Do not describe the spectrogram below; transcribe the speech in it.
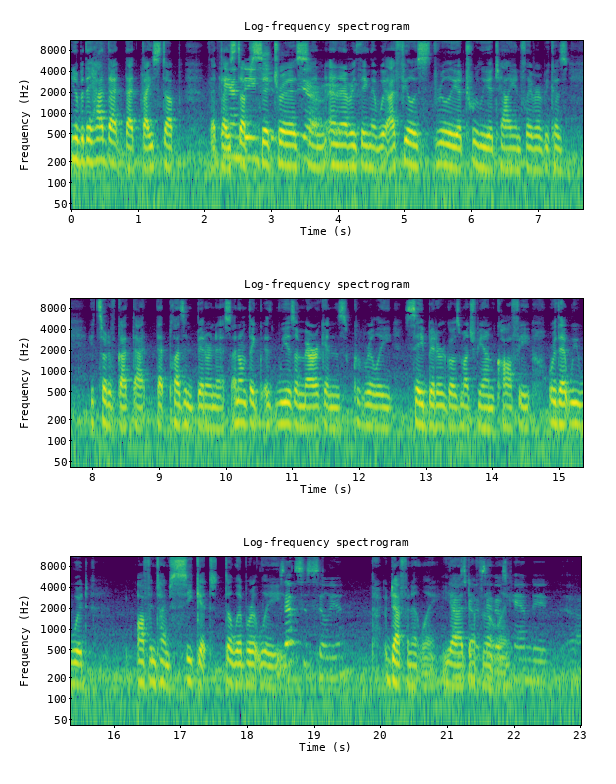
you know, but they had that that diced up, that diced up citrus yeah, and, and everything that we, I feel is really a truly Italian flavor because it sort of got that that pleasant bitterness. I don't think we as Americans could really say bitter goes much beyond coffee, or that we would oftentimes seek it deliberately. Is that Sicilian? Definitely, yeah, I was definitely. Candied. Uh,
